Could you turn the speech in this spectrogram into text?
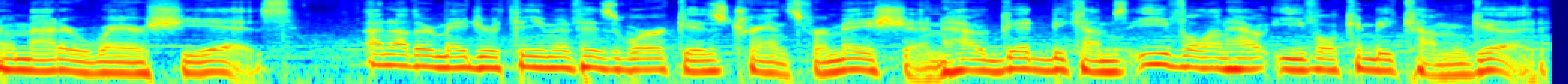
no matter where she is. Another major theme of his work is transformation, how good becomes evil and how evil can become good.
